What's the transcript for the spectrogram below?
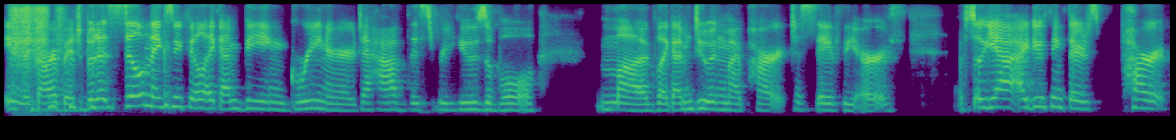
in the garbage but it still makes me feel like i'm being greener to have this reusable mug. Like i'm doing my part to save the earth. So yeah, I do think there's part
